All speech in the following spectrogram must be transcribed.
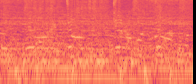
Get on my fuck!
